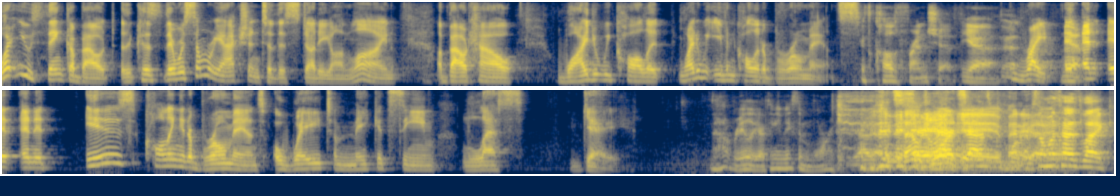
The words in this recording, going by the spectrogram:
what you think about because there was some reaction to this study online about how why do we call it why do we even call it a bromance? It's called friendship. Yeah. Right, Yeah. and, and and it is calling it a bromance a way to make it seem less gay. Not really. I think it makes it more. gay. It sounds it more sounds gay, if more. If someone says like,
